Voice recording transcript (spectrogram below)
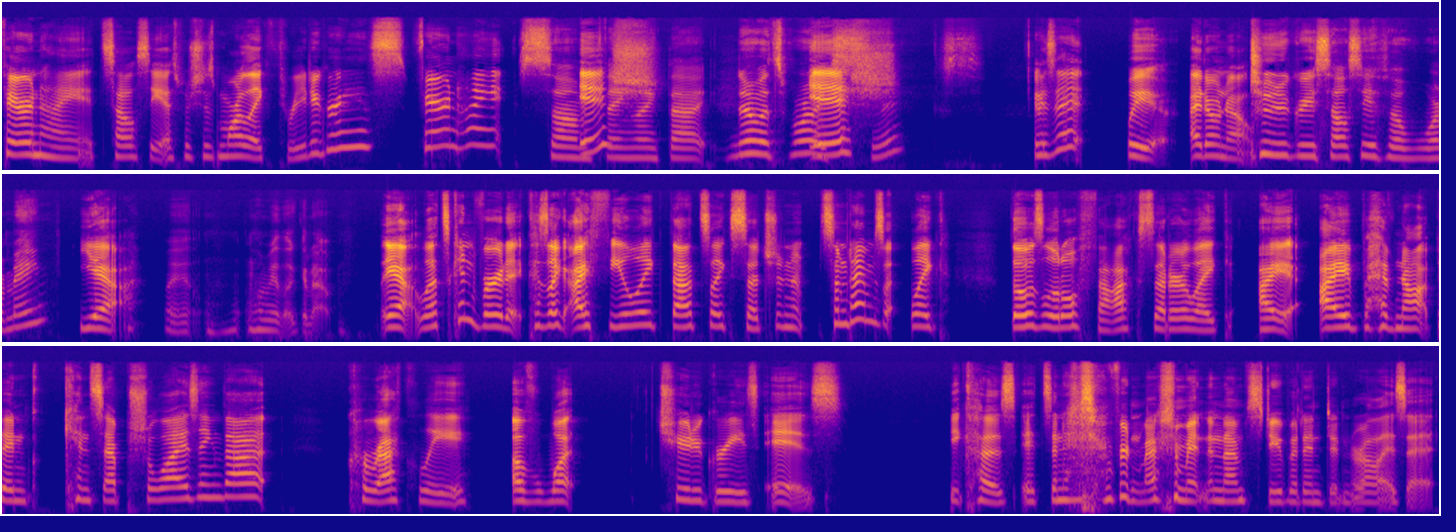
Fahrenheit, Celsius, which is more like three degrees Fahrenheit. Something like that. No, it's more like Ish. 6. Is it? Wait, I don't know. 2 degrees Celsius of warming? Yeah, Wait, let me look it up. yeah. Let's convert it because like I feel like that's like such an sometimes like those little facts that are like I I have not been conceptualizing that correctly of what two degrees is because it's in a different measurement and I'm stupid and didn't realize it.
